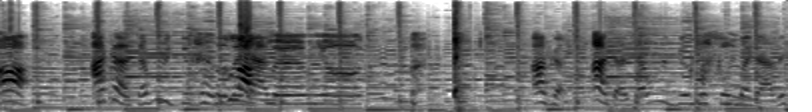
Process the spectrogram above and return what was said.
Aa. Arkadaşlar bu geldik. Kulaklığım yok. Arkadaşlar, arkadaşlar bu videonun sonuna geldik.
